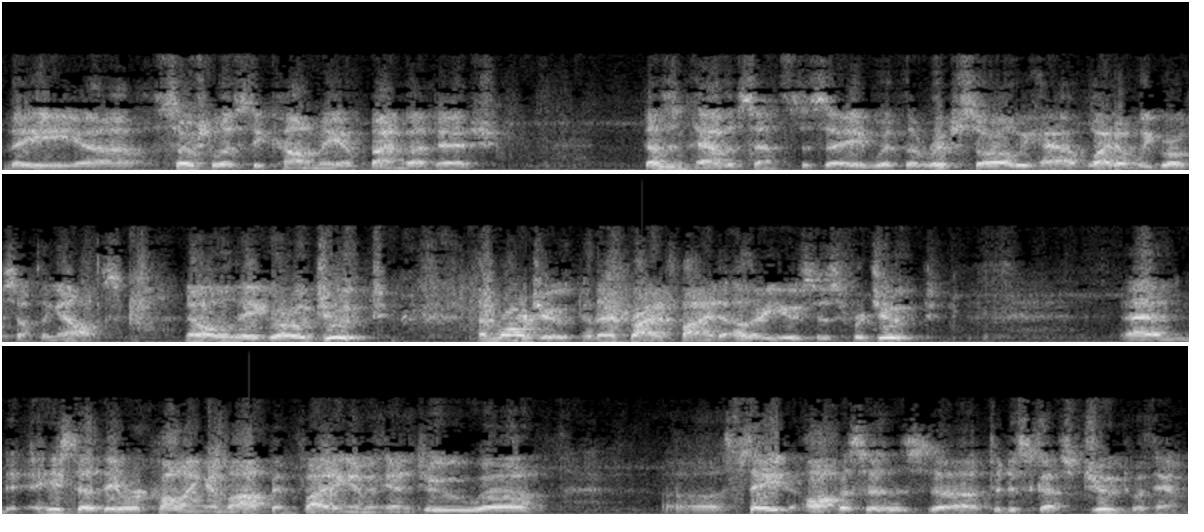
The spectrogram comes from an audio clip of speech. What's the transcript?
the uh, socialist economy of Bangladesh doesn't have the sense to say, with the rich soil we have, why don't we grow something else? No, they grow jute and more jute, and they're trying to find other uses for jute. And he said they were calling him up, inviting him into uh, uh, state offices uh, to discuss jute with him.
